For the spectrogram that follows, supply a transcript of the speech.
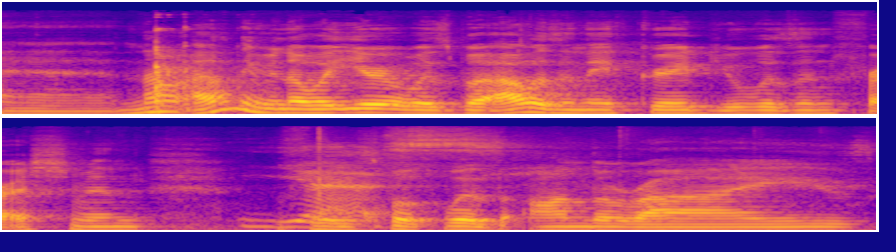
and no, I don't even know what year it was, but I was in eighth grade. You was in freshman. Yes. Facebook was on the rise.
